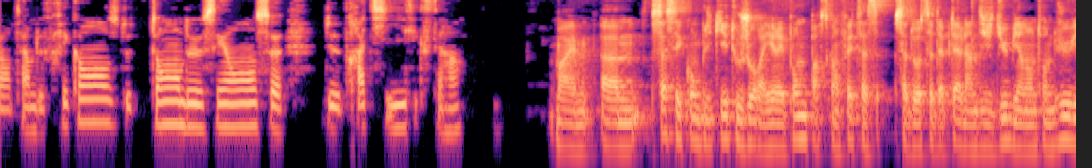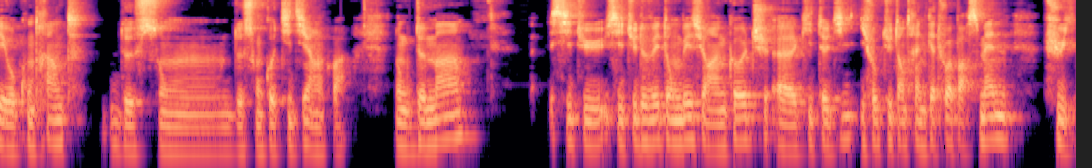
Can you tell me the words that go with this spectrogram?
en termes de fréquence, de temps de séance, de pratique, etc. Ouais, ça c'est compliqué toujours à y répondre parce qu'en fait ça, ça doit s'adapter à l'individu bien entendu et aux contraintes de son de son quotidien quoi. Donc demain si tu si tu devais tomber sur un coach euh, qui te dit il faut que tu t'entraînes quatre fois par semaine, fuis.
